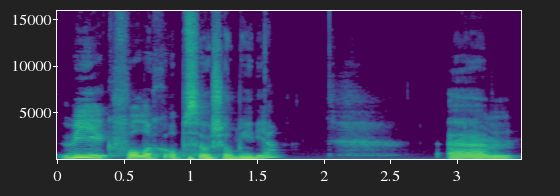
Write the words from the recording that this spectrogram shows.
wie ik volg op social media. Um,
